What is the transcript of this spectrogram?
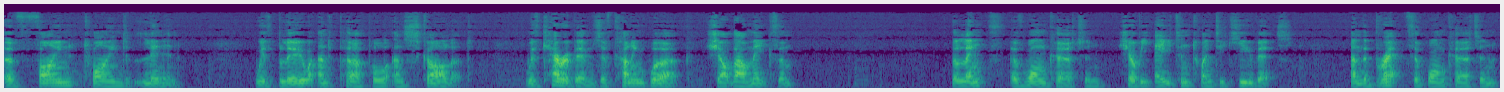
of fine twined linen, with blue and purple and scarlet, with cherubims of cunning work shalt thou make them. The length of one curtain shall be eight and twenty cubits, and the breadth of one curtain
